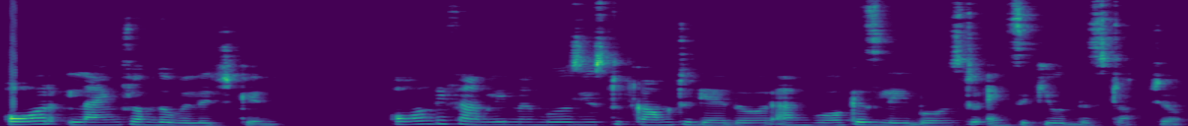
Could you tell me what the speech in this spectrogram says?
or lime from the village kiln. All the family members used to come together and work as laborers to execute the structure.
